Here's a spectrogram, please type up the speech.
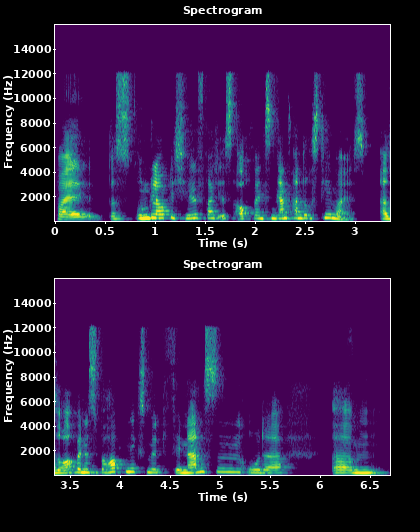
weil das unglaublich hilfreich ist, auch wenn es ein ganz anderes Thema ist. Also auch wenn es überhaupt nichts mit Finanzen oder ähm,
